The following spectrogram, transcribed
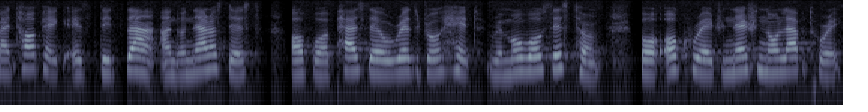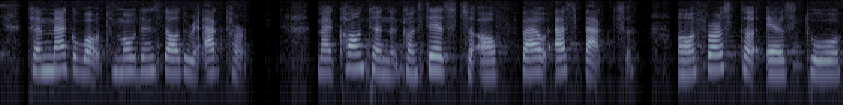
My topic is design and analysis of a passive residual heat removal system for Oak Ridge National Laboratory 10 megawatt molten salt reactor. My content consists of five aspects. Uh, first is to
